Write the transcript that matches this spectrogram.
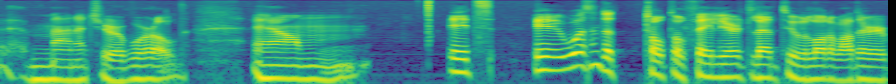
uh, manager world um, it's it wasn't a total failure. It led to a lot of other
